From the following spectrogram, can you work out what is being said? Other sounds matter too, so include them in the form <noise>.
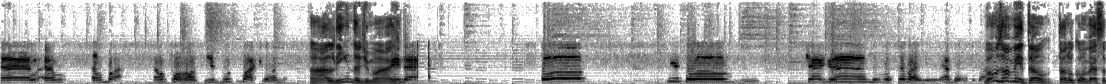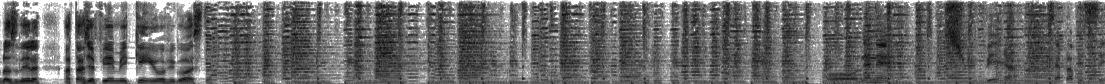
É, é, um, é, um, é um forrozinho muito bacana. Ah, linda demais. Quem dera de novo, chegando, você vai ver, é bom. Vamos ouvir então, tá no Conversa Brasileira, a Tarde FM, quem ouve gosta. Ô, neném, filha, isso é pra você,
